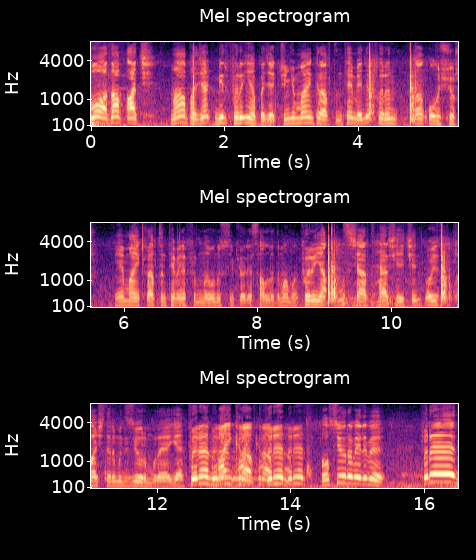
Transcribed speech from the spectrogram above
Bu adam aç. Ne yapacak? Bir fırın yapacak. Çünkü Minecraft'ın temeli fırın fırından oluşur. Niye Minecraft'ın temeli fırına unutsun ki öyle salladım ama fırın yapmamız şart her şey için. O yüzden taşlarımı diziyorum buraya gel. Fırın, Minecraft, fırın. Basıyorum elimi. Fırın.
